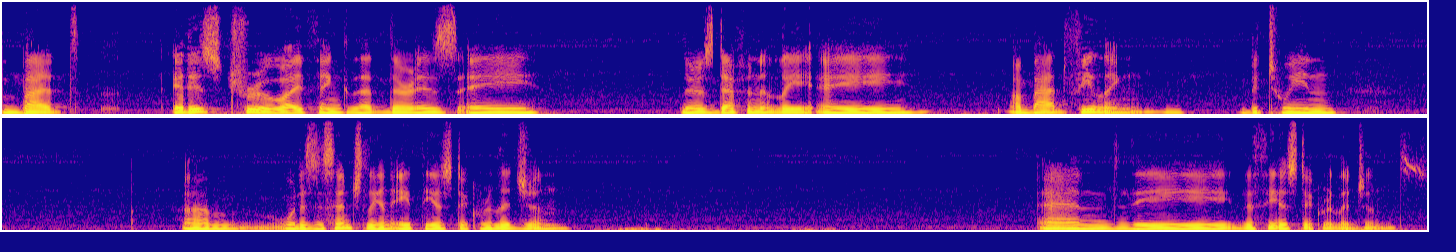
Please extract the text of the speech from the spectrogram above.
but it is true, I think, that there is a there's definitely a a bad feeling between um, what is essentially an atheistic religion and the the theistic religions.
